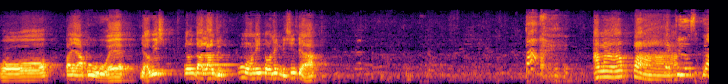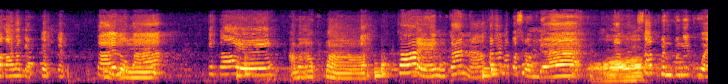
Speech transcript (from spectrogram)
Oh, kayak kue. Ya wis, nyontak lanjut monitoring di situ ya. Pak, Anak apa? di sebelah kanan ya. Eh, eh. Kae lho, Pak. Eh, kae. Anak apa? Kae nang kana, kan ana pos ronda. Oh. Nah, saben bengi kue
